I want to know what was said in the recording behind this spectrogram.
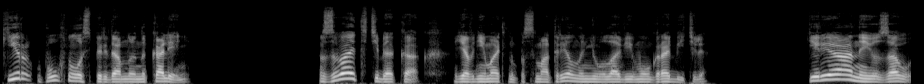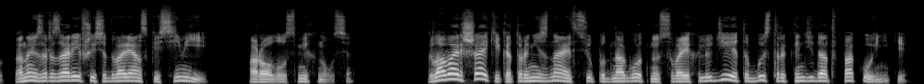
Кир бухнулась передо мной на колени. звать тебя как? Я внимательно посмотрел на неуловимого грабителя. Кириана ее зовут. Она из разорившейся дворянской семьи. Ролло усмехнулся. Главарь шайки, который не знает всю подноготную своих людей, это быстро кандидат в покойники.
